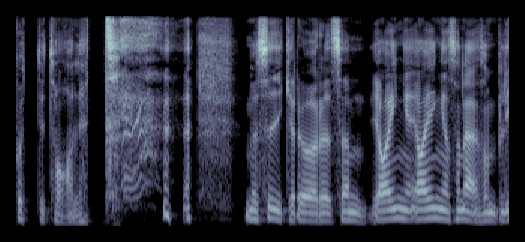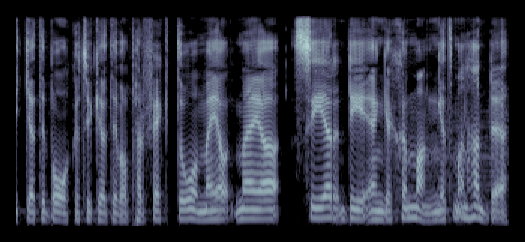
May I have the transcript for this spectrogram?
70-talet. Musikrörelsen. Jag är, ingen, jag är ingen sån där som blickar tillbaka och tycker att det var perfekt då, men jag, men jag ser det engagemanget man hade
